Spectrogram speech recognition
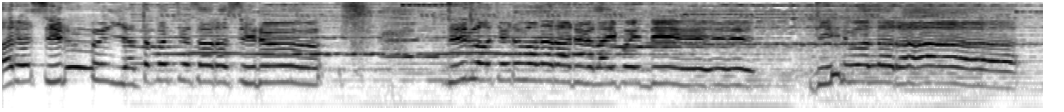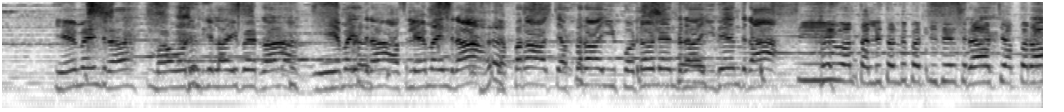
అరే సీను ఎంత పని చేసావురా సీను? దీనిలో చేయడం వల్ల రా నువ్వు ఇలా అయిపోయింది. దీని వల్ల రా. ఏమైందిరా? మా ఓడింటికి ఇలా అయిపోయాడురా. ఏమైందిరా? అసలు ఏమైందిరా? చెప్పరా చెప్పరా ఈ ఫోటోలేందిరా ఇదేందిరా? ఈ వాళ్ళ తల్లిదండ్రులు పరిస్థితి చెప్పరా.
